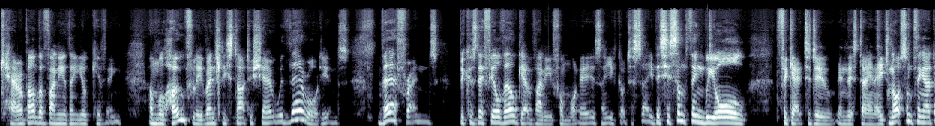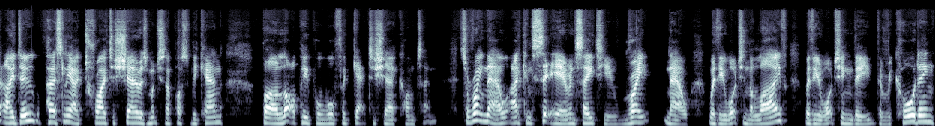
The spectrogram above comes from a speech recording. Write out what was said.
care about the value that you're giving, and will hopefully eventually start to share it with their audience, their friends, because they feel they'll get value from what it is that you've got to say. This is something we all forget to do in this day and age. Not something I, I do personally. I try to share as much as I possibly can, but a lot of people will forget to share content. So right now, I can sit here and say to you right now, whether you're watching the live, whether you're watching the the recording,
